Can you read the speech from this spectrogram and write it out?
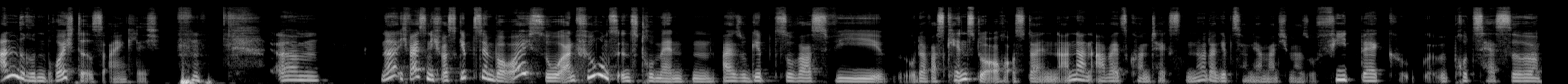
anderen bräuchte es eigentlich? ähm, Ne? Ich weiß nicht, was gibt's denn bei euch so an Führungsinstrumenten? Also gibt's sowas wie, oder was kennst du auch aus deinen anderen Arbeitskontexten? Ne? Da gibt's dann ja manchmal so Feedback-Prozesse,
